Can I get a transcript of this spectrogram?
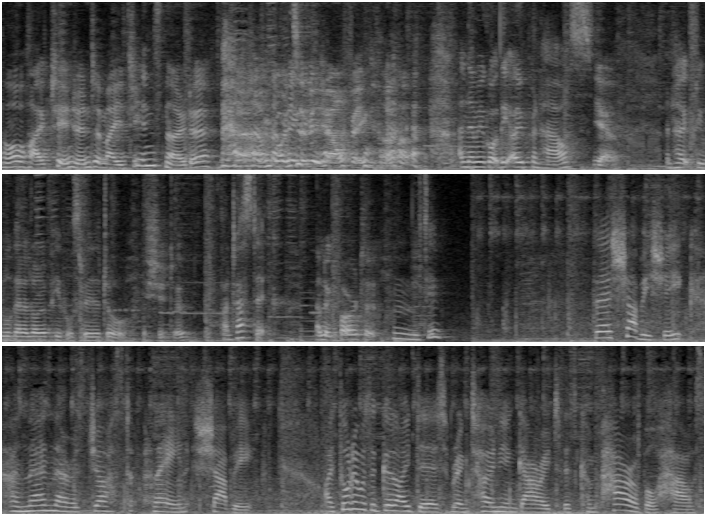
Oh, I change into my jeans now, do? I'm going to be helping. And then we've got the open house, yeah, and hopefully we'll get a lot of people through the door. we should do. Fantastic. I look forward to it. Mm, me too. There's shabby chic, and then there is just plain shabby. I thought it was a good idea to bring Toni and Gary to this comparable house.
